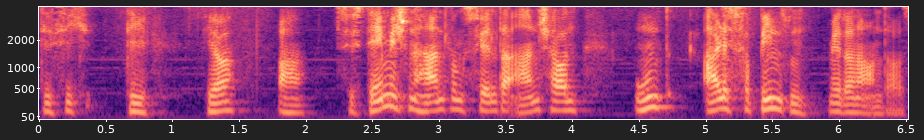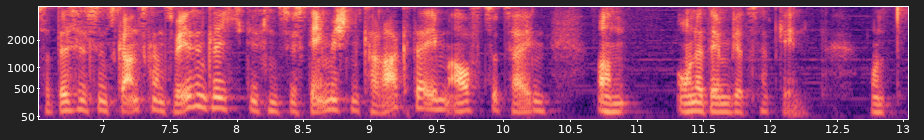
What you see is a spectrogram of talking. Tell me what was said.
die sich die ja, äh, systemischen Handlungsfelder anschauen und alles verbinden miteinander. Also das ist uns ganz, ganz wesentlich, diesen systemischen Charakter eben aufzuzeigen. Ähm, ohne dem wird es nicht gehen. Und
